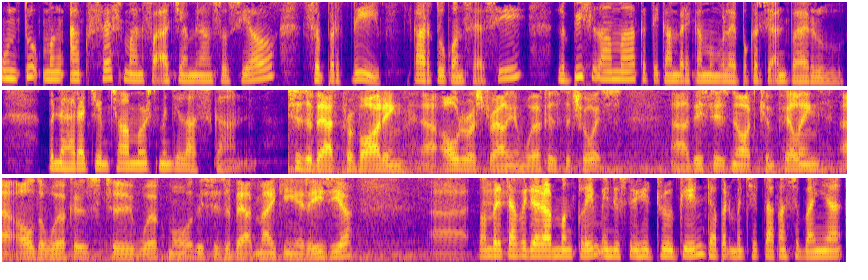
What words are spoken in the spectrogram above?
untuk mengakses manfaat jaminan sosial seperti kartu konsesi lebih lama ketika mereka memulai pekerjaan baru. Bendahara Jim Chalmers menjelaskan. This is about providing uh, older Australian workers the choice. Uh, this is not compelling uh, older workers to work more. This is about making it easier. Pemerintah federal mengklaim industri hidrogen dapat menciptakan sebanyak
